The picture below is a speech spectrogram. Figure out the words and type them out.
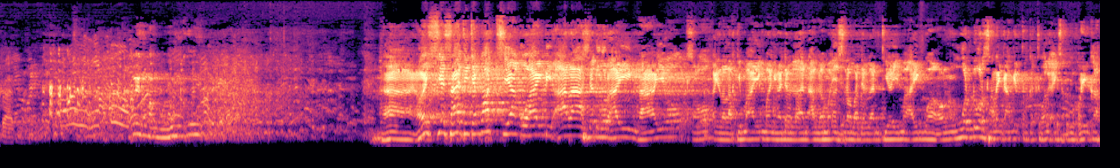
Berarti. Woi, ngomong mulung kuy. Nah, oi sia saja cepot sia ku aing di arah sadulur aing. Ayo, sok aing lalaki mah aing mah ngajagaan agama Islam, ngajagaan kiai mah aing mah mundur salengkah gitu terkecuali aing sadulur lengkah.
